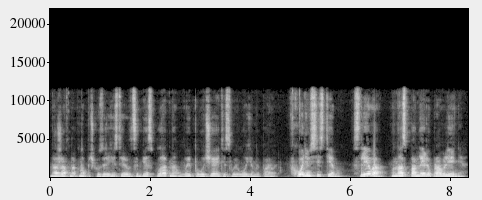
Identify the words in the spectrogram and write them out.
нажав на кнопочку «Зарегистрироваться бесплатно», вы получаете свой логин и пароль. Входим в систему. Слева у нас панель управления.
